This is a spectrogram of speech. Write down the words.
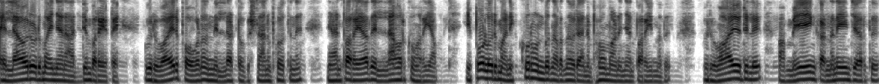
എല്ലാവരോടുമായി ഞാൻ ആദ്യം പറയട്ടെ ഗുരുവായൂർ പോകണമെന്നില്ല കേട്ടോ കൃഷ്ണാനുഭവത്തിന്. ഞാൻ പറയാതെ എല്ലാവർക്കും അറിയാം. ഇപ്പോൾ ഒരു മണിക്കൂർ മുൻപ് നടന്ന ഒരു അനുഭവമാണ് ഞാൻ പറയുന്നത്. ഗുരുവായൂരിൽ അമ്മയെയും കണ്ണനെയും ചേർത്ത്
